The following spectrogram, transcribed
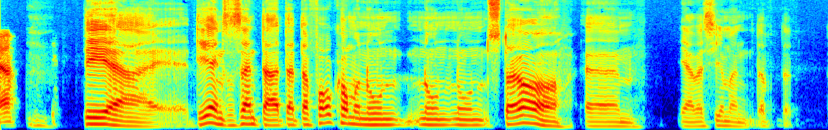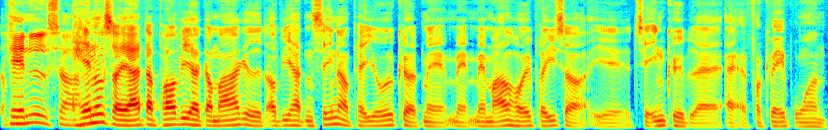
Ja. Det er, det er interessant. Der, der, der forekommer nogle, nogle, nogle større, øh, ja, hvad siger man? Der, der, hændelser. Hændelser, ja, der påvirker markedet, og vi har den senere periode kørt med, med, med meget høje priser øh, til indkøbet af, af, for kvægbrugeren.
